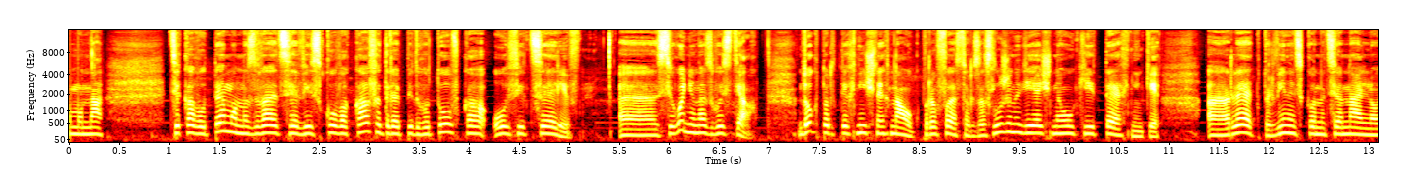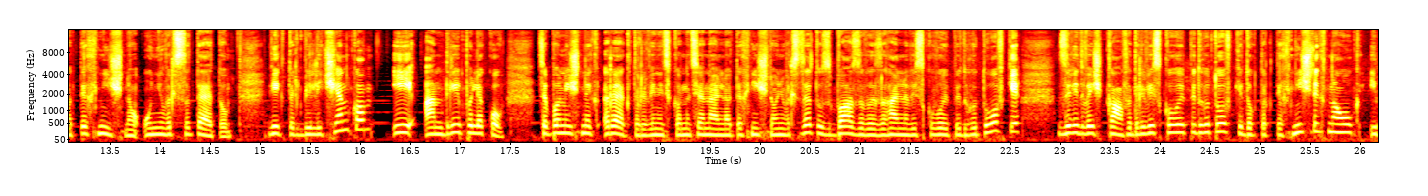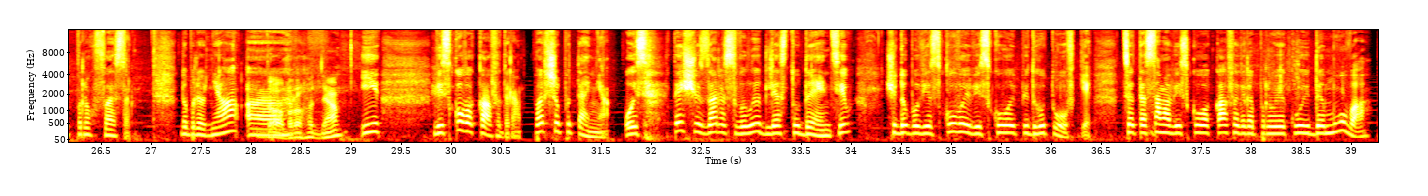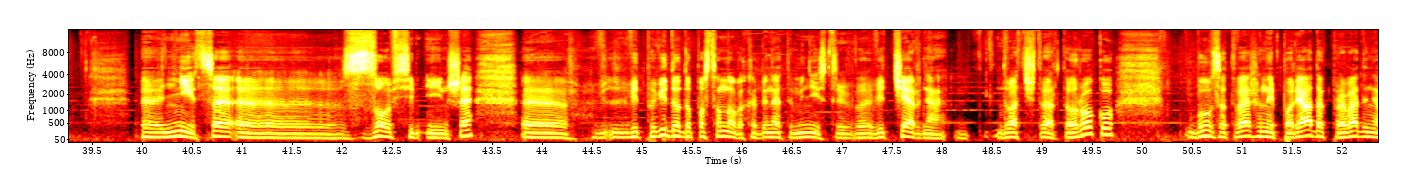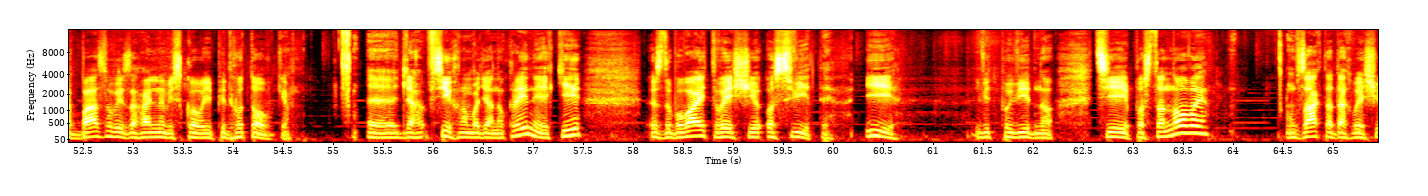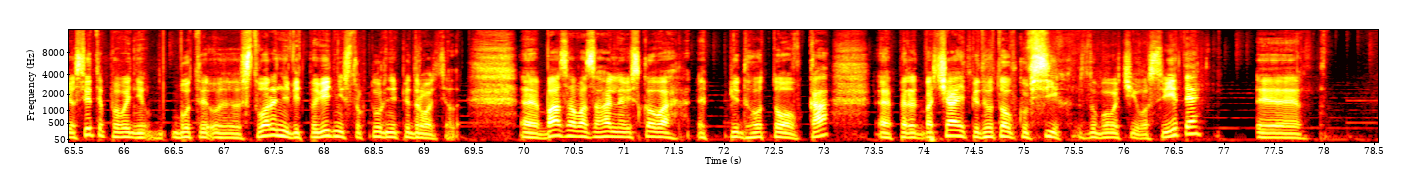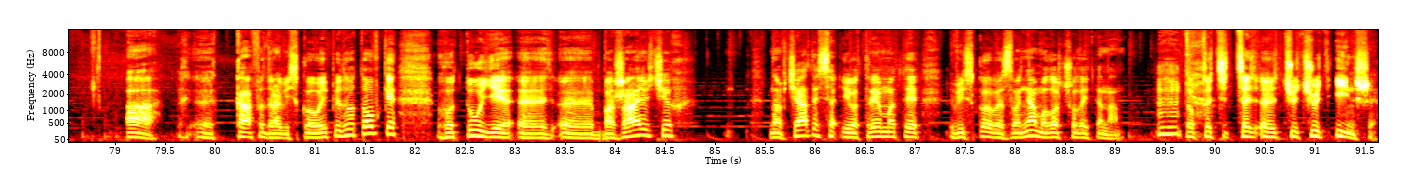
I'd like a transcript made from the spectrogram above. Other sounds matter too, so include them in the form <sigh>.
на цікаву тему. Називається Військова кафедра підготовка офіцерів. Е, Сьогодні у нас в гостях доктор технічних наук, професор, заслужений діяч науки і техніки, е, ректор Вінницького національного технічного університету Віктор Біліченко і Андрій Поляков. Це помічник ректора Вінницького національного технічного університету з базової загальновійськової підготовки, завідувач кафедри військової підготовки, доктор технічних наук і професор. Доброго дня. Е, Доброго дня. і військова кафедра. Перше питання: ось те, що зараз вели для студентів щодо обов'язкової військової підготовки. Це та сама військова кафедра, про яку йде мова. Е, ні, це е, зовсім інше. Е, відповідно до постанови Кабінету міністрів е, від червня 2024 року був затверджений порядок проведення базової загальновійськової підготовки е, для всіх громадян України, які здобувають вищі освіти. І відповідно цієї постанови в закладах вищої освіти повинні бути е, створені відповідні структурні підрозділи. Е, Базова загальновійськова е, підготовка передбачає підготовку всіх здобувачів освіти. А кафедра військової підготовки готує бажаючих навчатися і отримати військове звання молодшого лейтенанта. Мгм. Тобто це, чуть-чуть інше.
